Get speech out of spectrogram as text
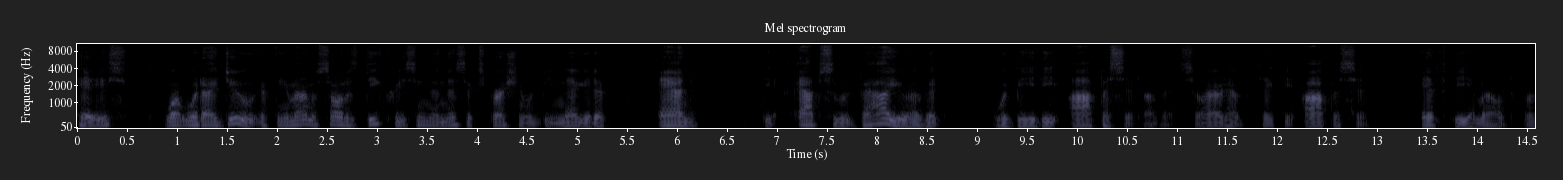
case, what would I do? If the amount of salt is decreasing, then this expression would be negative, and the absolute value of it would be the opposite of it. So I would have to take the opposite if the amount of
